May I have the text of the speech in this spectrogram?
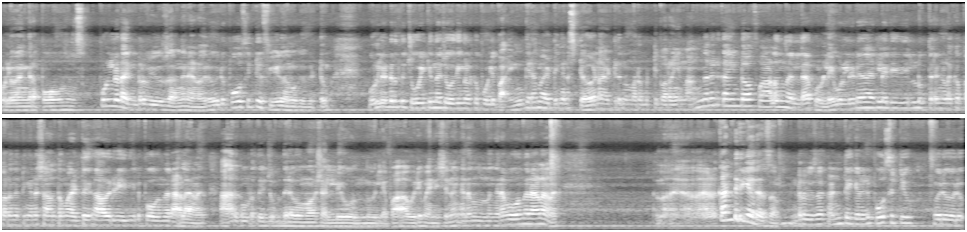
പുള്ളി ഭയങ്കര പോസ് പുള്ളിയുടെ ഇന്റർവ്യൂസ് അങ്ങനെയാണ്. ഒരു ഒരു പോസിറ്റീവ് ഫീൽ നമുക്ക് കിട്ടും. പുള്ളിയുടെ അടുത്ത് ചോദിക്കുന്ന ചോദ്യങ്ങൾക്ക് പുള്ളി ഭയങ്കരമായിട്ട് ഇങ്ങനെ സ്റ്റേൺ ആയിട്ടിരുന്ന് മറുപടി പറയുന്ന അങ്ങനെ ഒരു കൈൻഡ് ഓഫ് ആളൊന്നുമല്ല. പുള്ളി പുള്ളിയുടേതായിട്ടുള്ള രീതിയിലുള്ള ഉത്തരങ്ങളൊക്കെ പറഞ്ഞിട്ട് ഇങ്ങനെ ശാന്തമായിട്ട് ആ ഒരു രീതിയിൽ പോകുന്ന ഒരാളാണ്. ആർക്കും പ്രത്യേകിച്ച് ഉപദ്രവമോ ശല്യമോ ഒന്നുമില്ല. അപ്പോൾ ആ ഒരു മനുഷ്യൻ അങ്ങനെ ഇങ്ങനെ പോകുന്ന ഒരാളാണ്. കണ്ടിരിക്കാൻ രസം. ഇന്റർവ്യൂസ് കണ്ടിരിക്കാൻ ഒരു പോസിറ്റീവ് ഒരു ഒരു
